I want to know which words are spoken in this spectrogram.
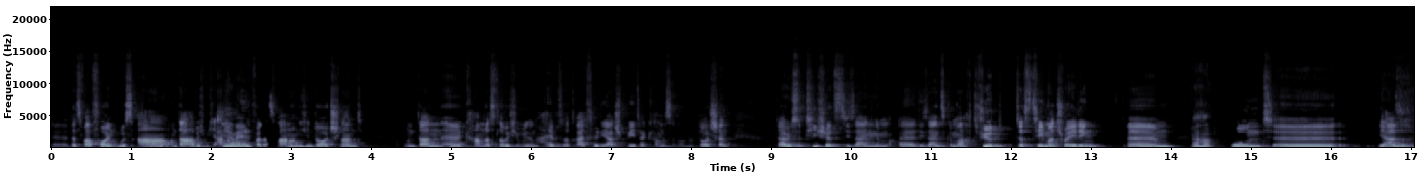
äh, das war vorhin USA und da habe ich mich angemeldet, ja. weil das war noch nicht in Deutschland. Und dann äh, kam das, glaube ich, irgendwie so ein halbes oder dreiviertel Jahr später kam das dann auch nach Deutschland. Da habe ich so T-Shirts Design, äh, Designs gemacht für das Thema Trading. Ähm, Aha. Und äh, ja, also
